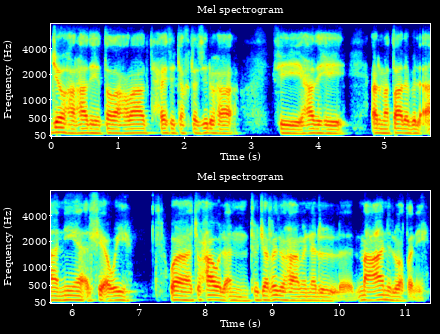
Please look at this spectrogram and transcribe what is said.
جوهر هذه التظاهرات حيث تختزلها في هذه المطالب الآنية الفئوية. وتحاول أن تجردها من المعاني الوطنية.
